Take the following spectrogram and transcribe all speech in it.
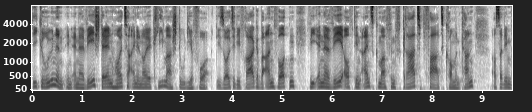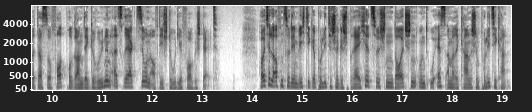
Die Grünen in NRW stellen heute eine neue Klimastudie vor. Die sollte die Frage beantworten, wie NRW auf den 1,5 Grad Pfad kommen kann. Außerdem wird das Sofortprogramm der Grünen als Reaktion auf die Studie vorgestellt. Heute laufen zudem wichtige politische Gespräche zwischen deutschen und US-amerikanischen Politikern.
